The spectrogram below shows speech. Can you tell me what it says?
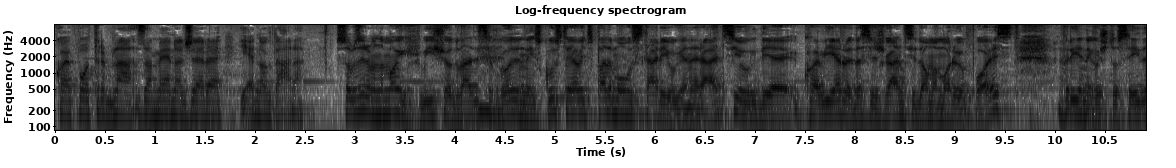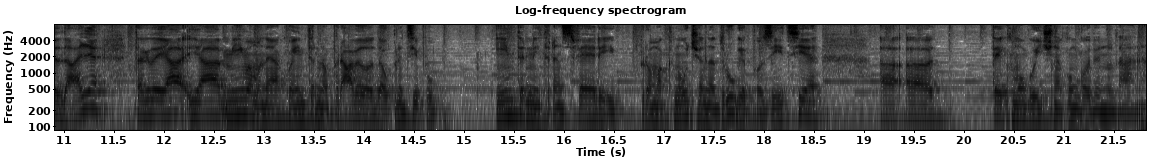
koja je potrebna za menadžere jednog dana? S obzirom na mojih više od 20 godina iskustva, ja već spadam u ovu stariju generaciju gdje, koja vjeruje da se žganci doma moraju pojest prije nego što se ide dalje. Tako da ja, ja, mi imamo nekako interno pravilo da u principu interni transferi i promaknuće na druge pozicije a, tek mogu ići nakon godinu dana.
